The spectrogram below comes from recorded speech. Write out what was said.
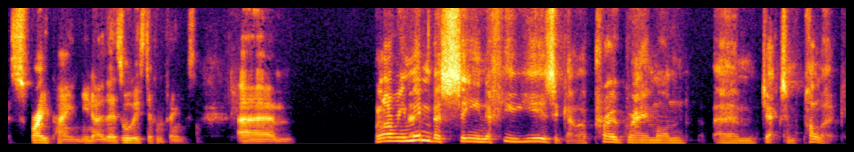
spray paint you know there's all these different things um Well, I remember seeing a few years ago a program on um, Jackson Pollock,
